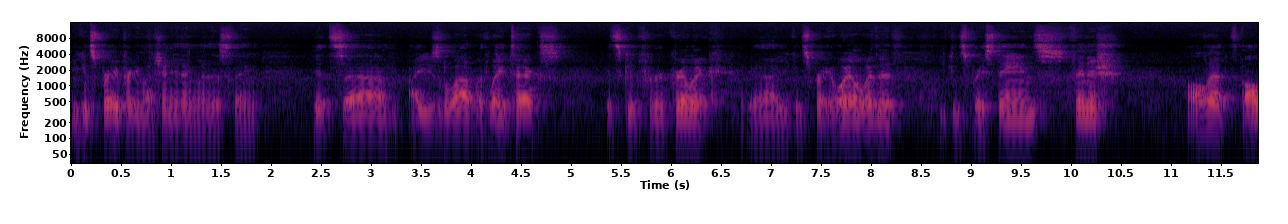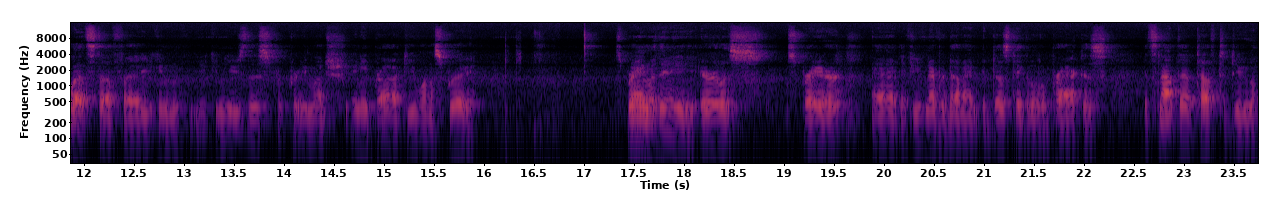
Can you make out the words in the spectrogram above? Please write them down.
you can spray pretty much anything with this thing. It's uh, I use it a lot with latex. It's good for acrylic. you can spray oil with it. You can spray stains, finish, all that all that stuff. Uh, you can you can use this for pretty much any product you want to spray. Spraying with any airless sprayer, uh, if you've never done it, it does take a little practice. It's not that tough to do.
